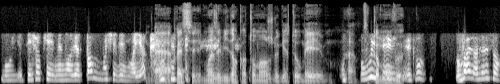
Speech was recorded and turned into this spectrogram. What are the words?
Bon, il y a des gens qui ne noyotent pas, mais moi, j'ai des noyottes. Bah, après, c'est moins évident quand on mange le gâteau, mais voilà, oui, comme on c'est- veut. bon. Voilà, c'est ça.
